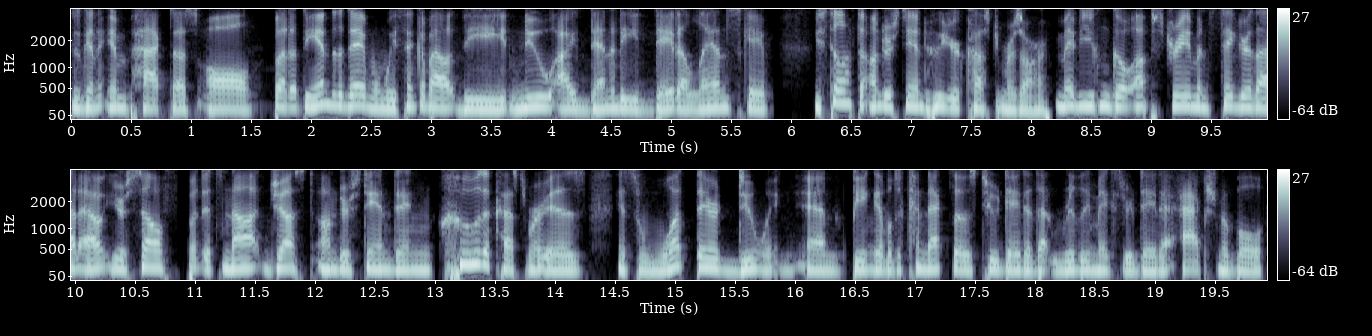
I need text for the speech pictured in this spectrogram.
is going to impact us all. But at the end of the day, when we think about the new identity data landscape, you still have to understand who your customers are. Maybe you can go upstream and figure that out yourself, but it's not just understanding who the customer is, it's what they're doing and being able to connect those two data that really makes your data actionable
